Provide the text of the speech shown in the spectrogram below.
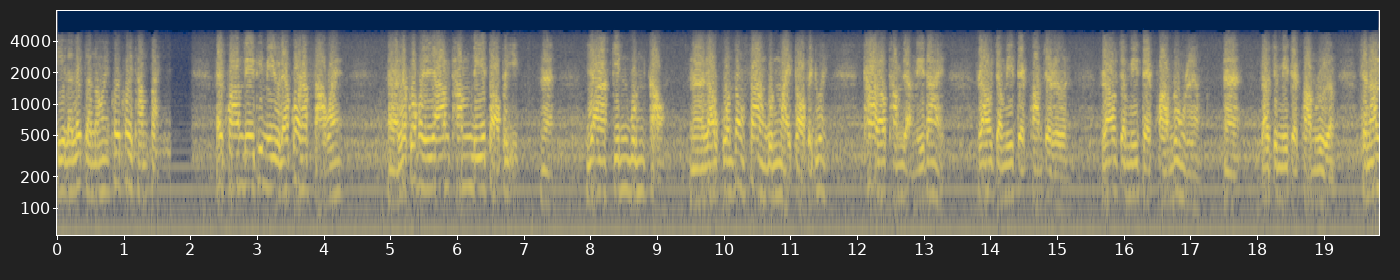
ทีละเล็กละน้อย ค่อย ๆทำไปไอ้ความดีที่มีอยู่แล้วก็รักษาไว้อแล้วก็พยายามทำดีต่อไปอีกนะอย่ากินบุญเก่านะเราควรต้องสร้างบุญใหม่ต่อไปด้วย ถ้าเราทำอย่างนี้ได้ เราจะมีแต่ความเจริญ เราจะมีแต่ความรุ่งเรืองนะเราจะมีแต่ความเรือง ฉะนั้น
